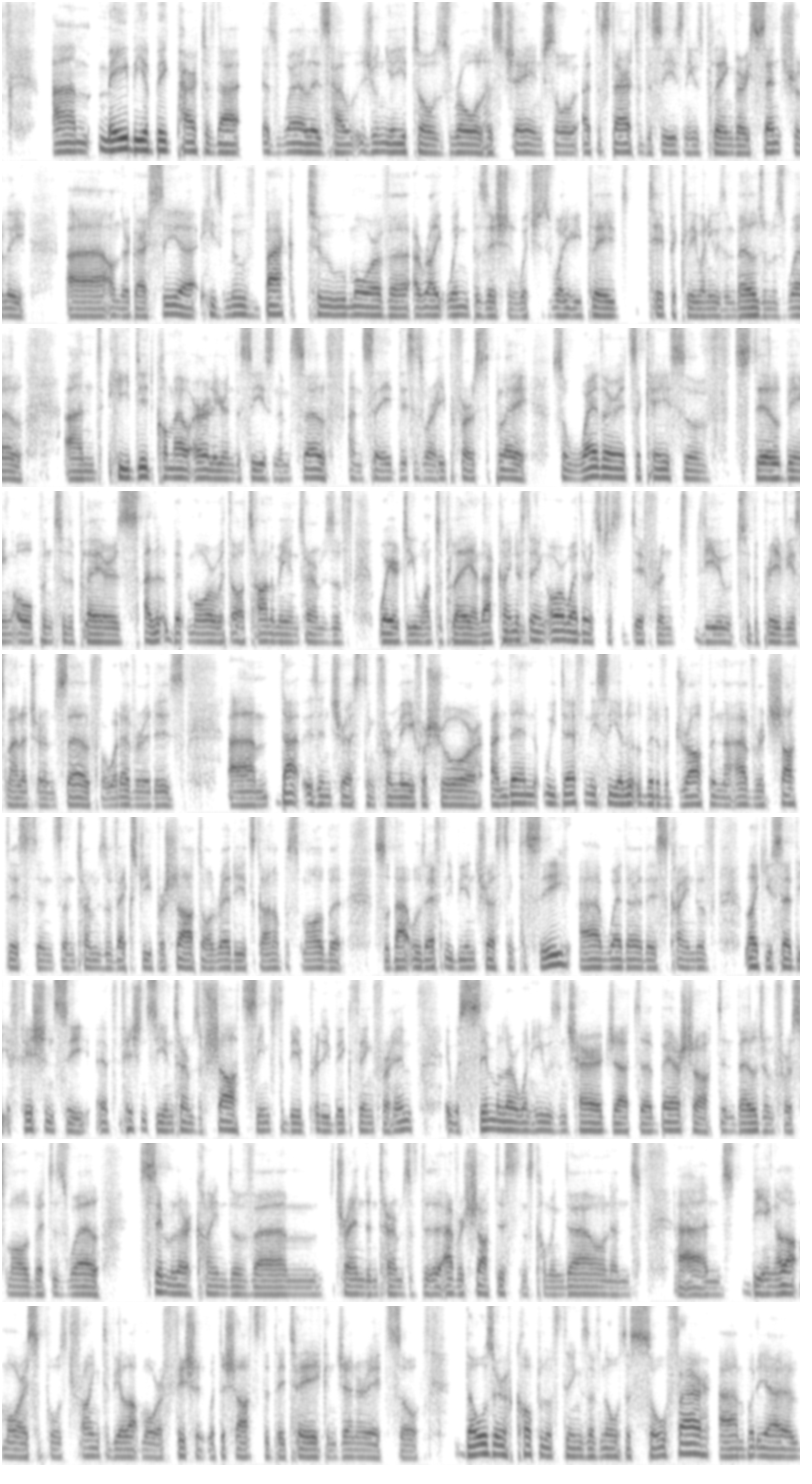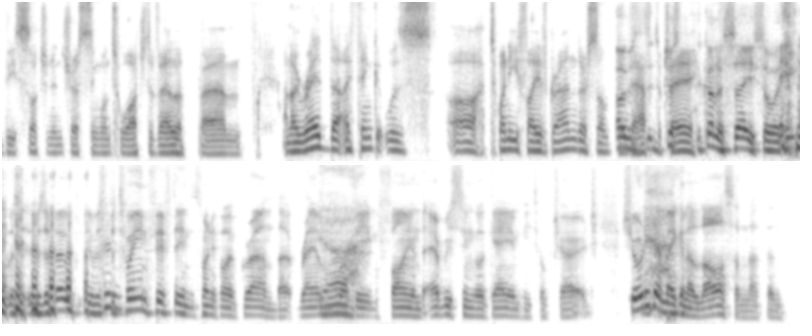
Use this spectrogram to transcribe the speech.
Um, maybe a big part of that as well is how Junya Ito's role has changed. So at the start of the season, he was playing very centrally uh, under Garcia. He's moved back to more of a, a right wing position, which is what he played typically when he was in Belgium as well. And he did come out earlier in the season himself and say this is where he prefers to play. So whether it's a case of still being open to the players a little bit more with autonomy in terms of where do you want to play and that kind of thing, or whether it's just a different view to the previous manager himself or whatever it is, um, that is interesting for me for sure. And then we definitely see a little bit of a drop in the average shot distance in terms of XG per shot already. It's gone up a small bit. So that will definitely be interesting to see uh, whether this kind of, like you said, the efficiency, efficiency in terms of shots seems to be a pretty big thing for him. It was similar when he was in charge at uh, Beerschot in Belgium for a small bit as well similar kind of um, trend in terms of the average shot distance coming down and and being a lot more, I suppose, trying to be a lot more efficient with the shots that they take and generate. So those are a couple of things I've noticed so far. Um, but yeah, it'll be such an interesting one to watch develop. Um, and I read that I think it was uh, 25 grand or something. I was have to just pay. gonna say. So I think it was it was about it was between 15 to 25 grand that Reims yeah. were being fined every single game he took charge. Surely they're making a loss on that then.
